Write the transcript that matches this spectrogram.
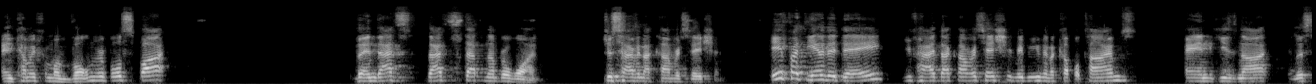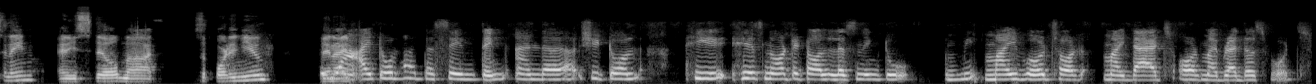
and coming from a vulnerable spot, then that's, that's step number one. Just having that conversation. If at the end of the day, you've had that conversation, maybe even a couple times, and he's not listening and he's still not supporting you, then yeah, I, I told her the same thing, and uh, she told he he's not at all listening to me, my words or my dad's or my brother's words.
